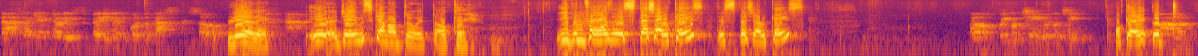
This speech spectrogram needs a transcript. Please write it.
that conjecture is very difficult to cast. So Really? James cannot do it, okay. Even for this special case, this special case? well, we could see, we could see. Okay, good, Um,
